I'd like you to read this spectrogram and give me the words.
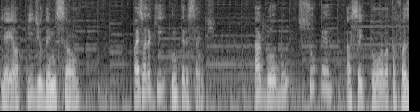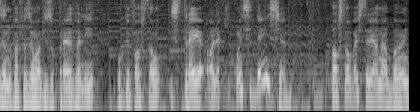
E aí ela pediu demissão. Mas olha que interessante. A Globo super aceitou, ela tá fazendo, vai fazer um aviso prévio ali, porque Faustão estreia, olha que coincidência. Faustão vai estrear na Band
